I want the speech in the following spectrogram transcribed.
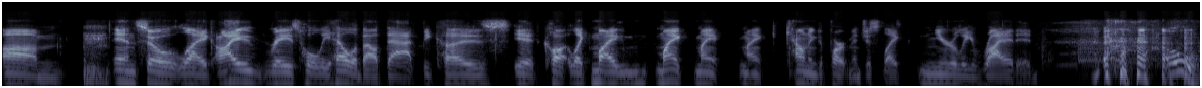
Um, and so like I raised holy hell about that because it caught like my my my my accounting department just like nearly rioted. Oh,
